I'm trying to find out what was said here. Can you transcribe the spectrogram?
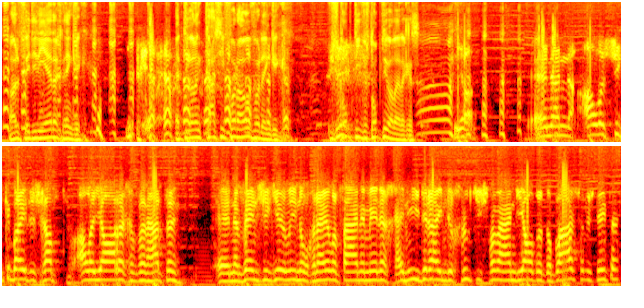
Oh, dat vindt hij niet erg, denk ik. Hebt hij wel een kassie voor over, denk ik. Verstopt die, verstopt hij wel ergens. Ja. En dan alle zieke beterschap, alle jarigen van harte. En dan wens ik jullie nog een hele fijne middag. En iedereen de groetjes van mij die altijd op luisteren zitten.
